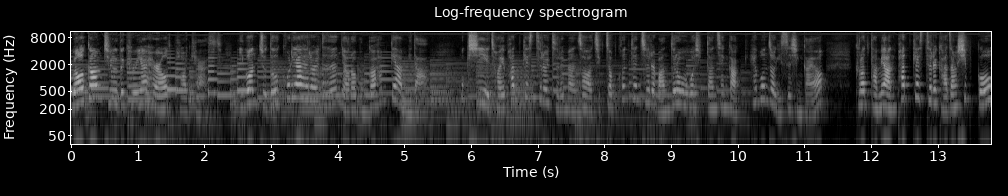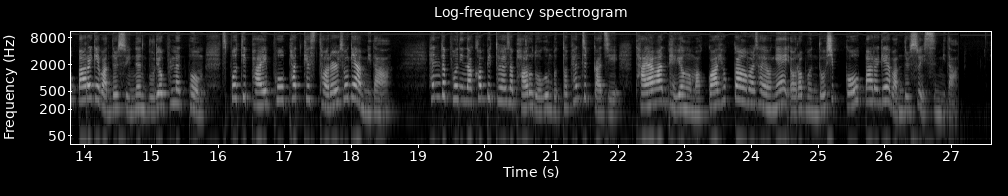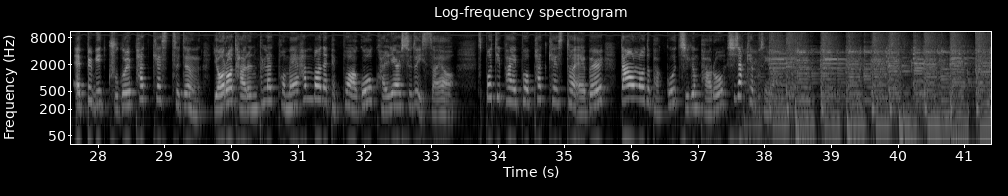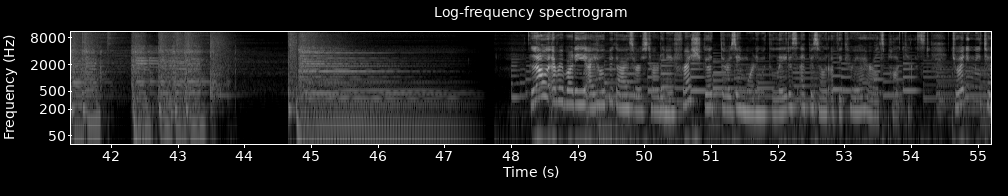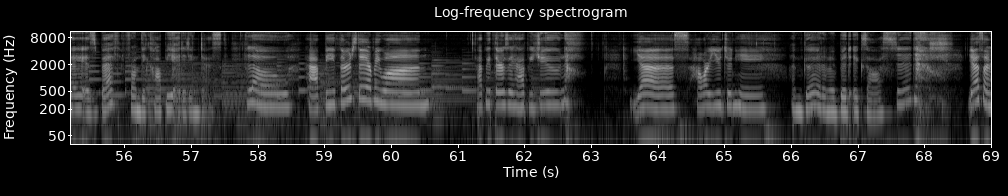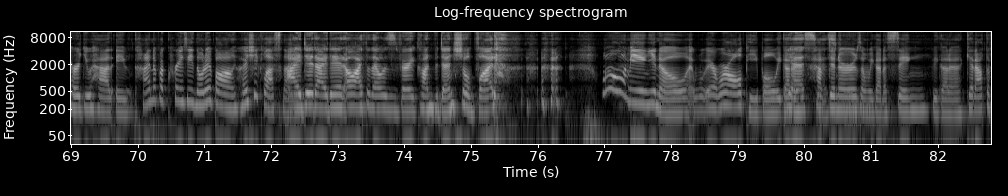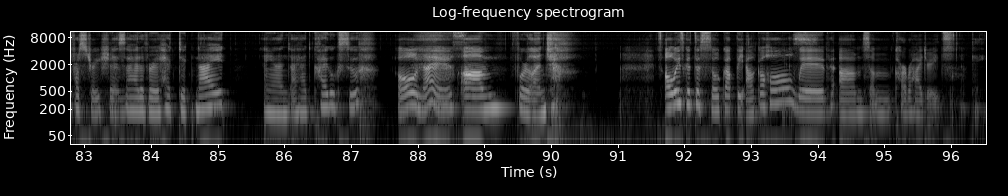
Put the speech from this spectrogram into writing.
Welcome to the Korea Herald podcast. 이번 주도 코리아 헤럴드는 여러분과 함께합니다. 혹시 저희 팟캐스트를 들으면서 직접 콘텐츠를 만들어 보고 싶다는 생각 해본 적 있으신가요? 그렇다면 팟캐스트를 가장 쉽고 빠르게 만들 수 있는 무료 플랫폼 스포티파이 포 팟캐스터를 소개합니다. 핸드폰이나 컴퓨터에서 바로 녹음부터 편집까지 다양한 배경음악과 효과음을 사용해 여러분도 쉽고 빠르게 만들 수 있습니다. 애플 및 구글 팟캐스트 등 여러 다른 플랫폼에 한 번에 배포하고 관리할 수도 있어요. 스포티파이 포 팟캐스터 앱을 다운로드 받고 지금 바로 시작해보세요. Hello, everybody. I hope you guys are starting a fresh, good Thursday morning with the latest episode of the Korea Herald's podcast. Joining me today is Beth from the copy editing desk. Hello. Happy Thursday, everyone. Happy Thursday. Happy June. yes. How are you, Junhee? I'm good. I'm a bit exhausted. Yes, I heard you had a kind of a crazy 노래방 회식 last night. I did. I did. Oh, I thought that was very confidential, but. Well, I mean, you know, we're we're all people. We gotta Yes, have yes, dinners true. and we gotta sing. We gotta get out the frustration. yes, I had a very hectic night and I had kalguksu Oh, nice. um, for lunch. It's always good to soak up the alcohol Yes. with um, some carbohydrates. Okay.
